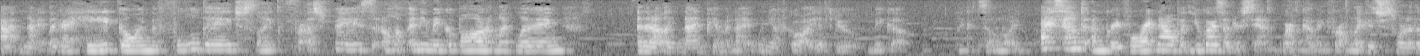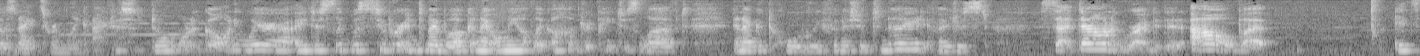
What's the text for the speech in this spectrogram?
at night. Like I hate going the full day just like fresh face. I don't have any makeup on. I'm like living and then at like 9 p.m. at night when you have to go out you have to do makeup. Like it's so annoying. I sound ungrateful right now but you guys understand where I'm coming from. Like it's just one of those nights where I'm like I just don't want to go anywhere. I just like was super into my book and I only have like hundred pages left and I could totally finish it tonight if I just sat down and grinded it out but it's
